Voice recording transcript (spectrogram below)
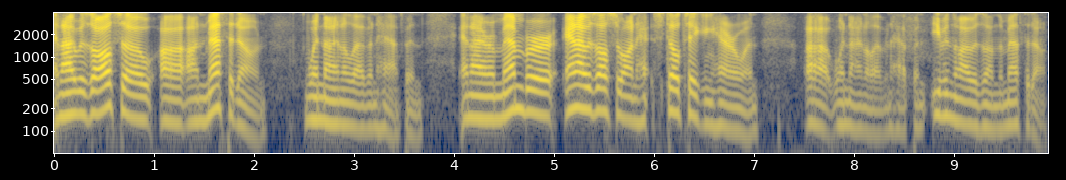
and I was also uh, on methadone when 9/11 happened. And I remember, and I was also on still taking heroin uh, when 9/11 happened, even though I was on the methadone.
